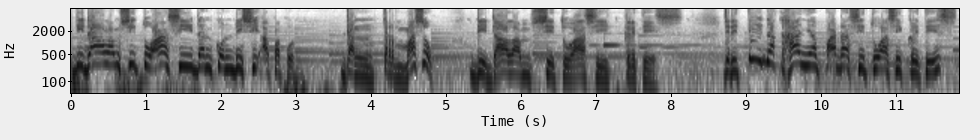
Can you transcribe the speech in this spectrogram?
Di dalam situasi dan kondisi apa pun. Dan termasuk di dalam situasi kritis. Jadi tidak hanya pada situasi kritis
